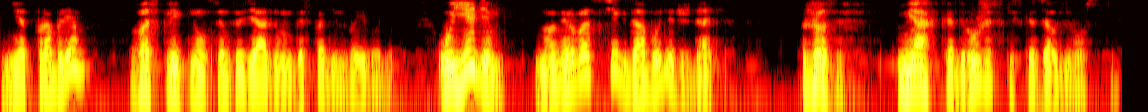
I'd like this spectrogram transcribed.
Нет проблем. — воскликнул с энтузиазмом господин воеводин. «Уедем, номер вас всегда будет ждать». «Жозеф», — мягко, дружески сказал Еворский,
